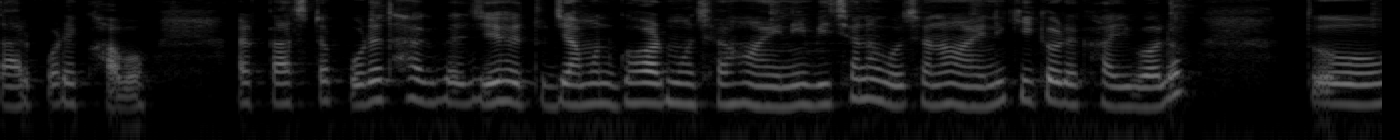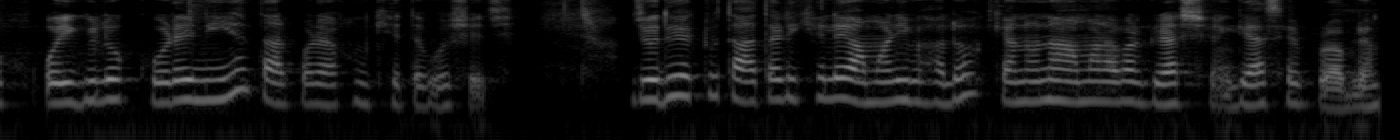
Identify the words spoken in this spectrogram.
তারপরে খাব। আর কাজটা পড়ে থাকবে যেহেতু, যেমন ঘর মোছা হয়নি, বিছানা গোছানো হয়নি, কি করে খাই বলো? তো ওইগুলো করে নিয়ে তারপরে এখন খেতে বসেছি। যদিও একটু তাড়াতাড়ি খেলে আমারই ভালো, কেননা আমার আবার গ্যাস, গ্যাসের প্রবলেম।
